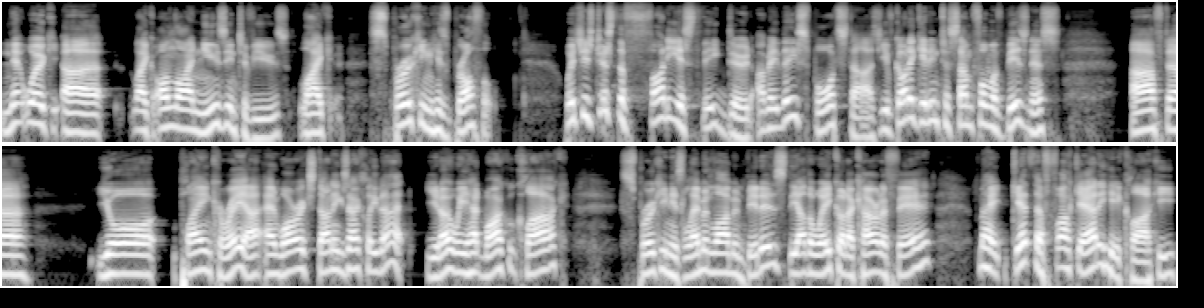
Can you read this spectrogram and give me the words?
network, uh, like online news interviews, like spruiking his brothel which is just the funniest thing, dude. I mean, these sports stars, you've got to get into some form of business after your playing career, and Warwick's done exactly that. You know, we had Michael Clarke spruiking his lemon, lime, and bitters the other week on a current affair. Mate, get the fuck out of here, Clarky.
